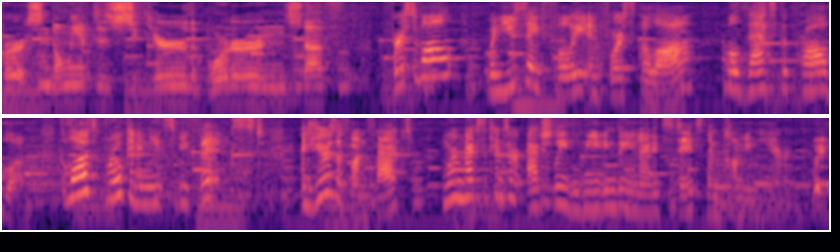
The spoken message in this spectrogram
first? And don't we have to secure the border and stuff? First of all, when you say fully enforce the law, well, that's the problem. The law is broken and needs to be fixed. And here's a fun fact more Mexicans are actually leaving the United States than coming here. Wait,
